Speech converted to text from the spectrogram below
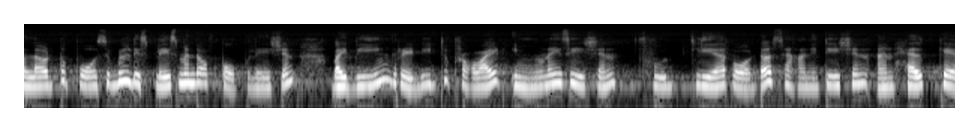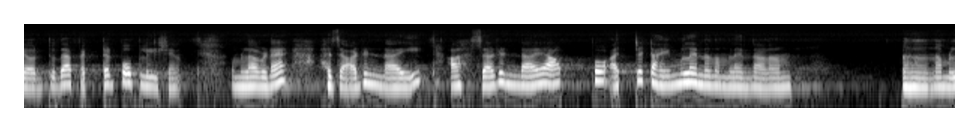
alert to possible displacement of population by being ready to provide immunisation food clear water sanitation and health care to the affected population നമ്മളവിടെ ഹസാർഡ് ഉണ്ടായി ആ ഹസാർഡ് ഉണ്ടായ അപ്പോൾ അറ്റ് ടൈമിൽ തന്നെ നമ്മൾ എന്താണ് നമ്മൾ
